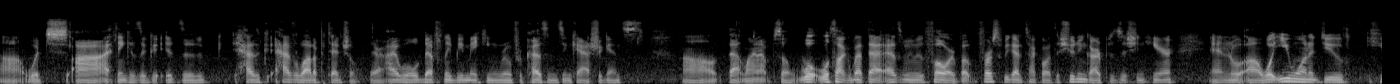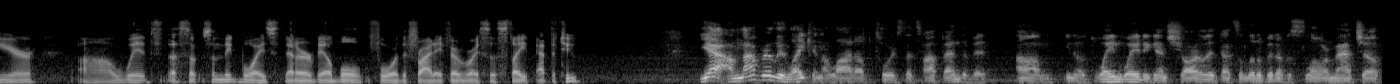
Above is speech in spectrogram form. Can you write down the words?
uh, which uh, I think is a it's a has has a lot of potential there. I will definitely be making room for Cousins and cash against uh, that lineup. So we'll we'll talk about that as we move forward. But first, we got to talk about the shooting guard position here and uh, what you want to do here. Uh, with some, some big boys that are available for the Friday, February so slate at the two. Yeah, I'm not really liking a lot up towards the top end of it. Um, you know, Dwyane Wade against Charlotte, that's a little bit of a slower matchup.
